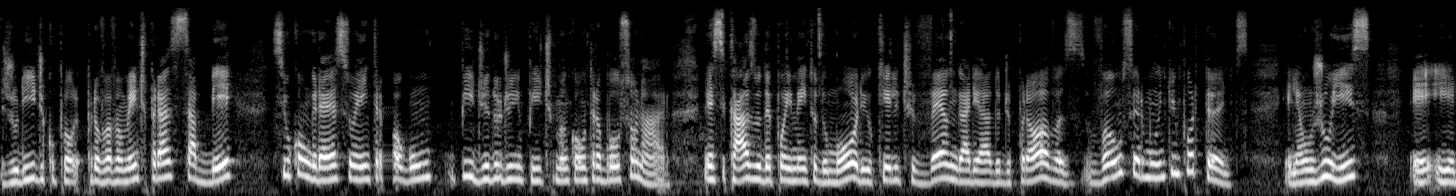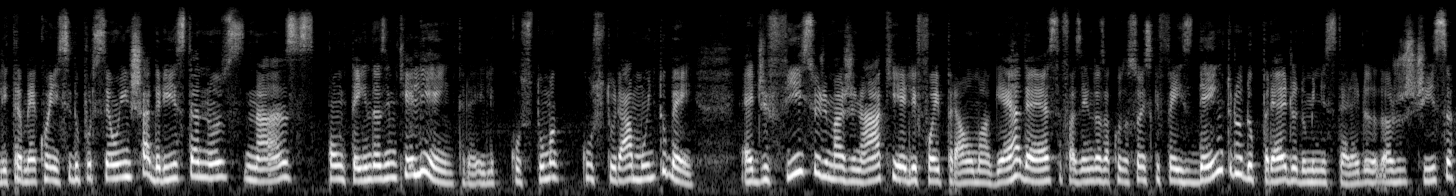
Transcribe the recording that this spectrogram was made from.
jurídico, provavelmente, para saber se o Congresso entra com algum pedido de impeachment contra Bolsonaro. Nesse caso, o depoimento do Moro e o que ele tiver angariado de provas vão ser muito importantes. Ele é um juiz e, e ele também é conhecido por ser um enxadrista nos, nas contendas em que ele entra. Ele costuma costurar muito bem. É difícil de imaginar que ele foi para uma guerra dessa, fazendo as acusações que fez dentro do prédio do Ministério da Justiça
